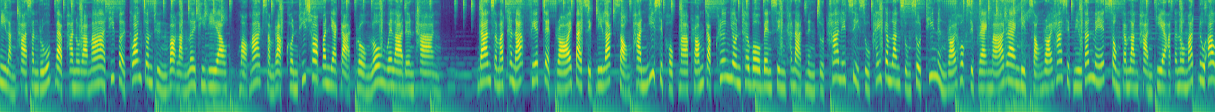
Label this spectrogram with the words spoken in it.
มีหลังคาซันรูฟแบบพาโนรามาที่เปิดกว้างจนถึงเบาะหลังเลยทีเดียว เหมาะมากสำหรับคนที่ชอบบรรยากาศโปร่งโล่งเวลาเดินทาง ด้านสมรรถนะเฟียส780ดีลัก2026 มาพร้อมกับเครื่องยนต์เทอร์โบเบนซินขนาด 1.5 ลิตร 4 สูบให้กำลังสูงสุดที่ 160 แรงม้าแรงบิด 250 นิวตันเมตร ส่งกำลังผ่านเกียร์อัตโนมัติดูอัล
